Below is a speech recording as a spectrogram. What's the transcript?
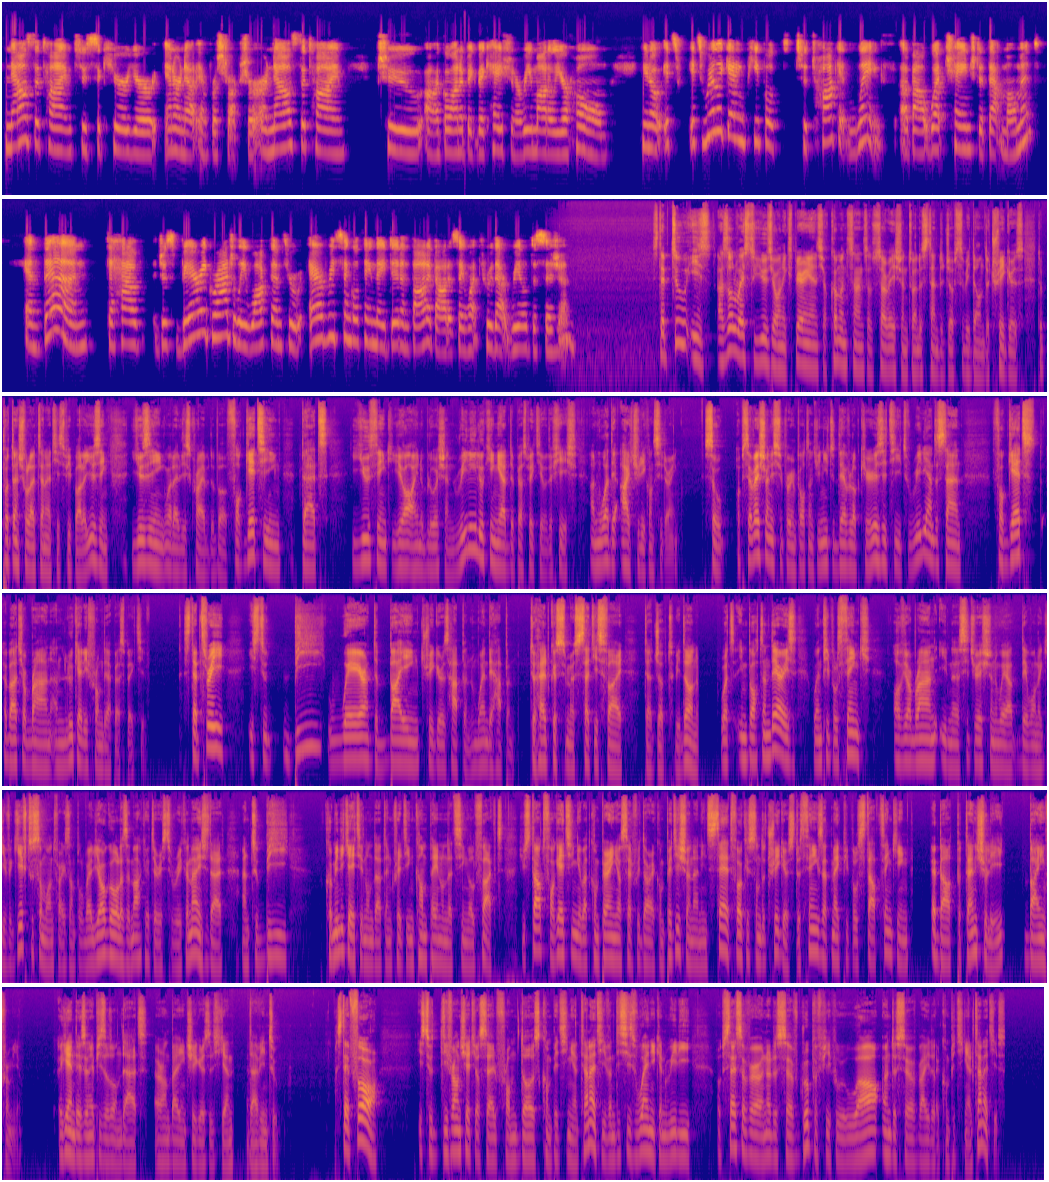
now's the time to secure your internet infrastructure or now's the time to uh, go on a big vacation or remodel your home you know, it's it's really getting people to talk at length about what changed at that moment, and then to have just very gradually walk them through every single thing they did and thought about as they went through that real decision. Step two is, as always, to use your own experience, your common sense, observation to understand the jobs to be done, the triggers, the potential alternatives people are using, using what I've described above, forgetting that you think you are in a blue ocean, really looking at the perspective of the fish and what they're actually considering. So, observation is super important. You need to develop curiosity to really understand, forget about your brand, and look at it from their perspective. Step three is to be where the buying triggers happen, when they happen, to help customers satisfy their job to be done. What's important there is when people think of your brand in a situation where they want to give a gift to someone, for example, well, your goal as a marketer is to recognize that and to be communicating on that and creating campaign on that single fact. You start forgetting about comparing yourself with direct competition and instead focus on the triggers, the things that make people start thinking about potentially buying from you. Again, there's an episode on that around buying triggers that you can dive into. Step four is to differentiate yourself from those competing alternatives. And this is when you can really obsess over an underserved group of people who are underserved by the competing alternatives.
